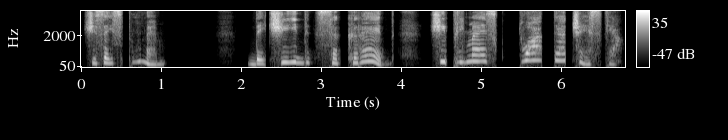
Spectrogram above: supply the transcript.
și să-i spunem, decid să cred și primesc toate acestea.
